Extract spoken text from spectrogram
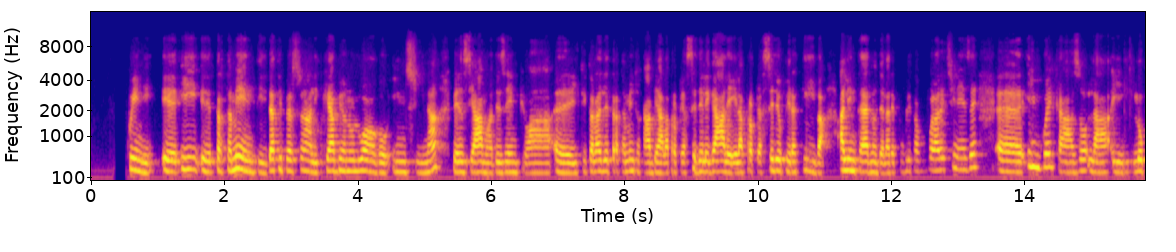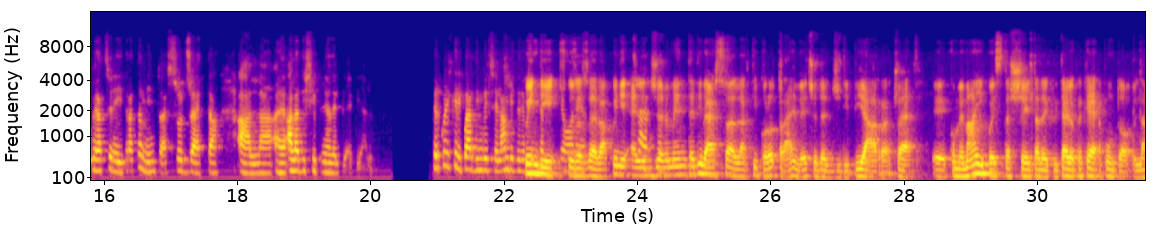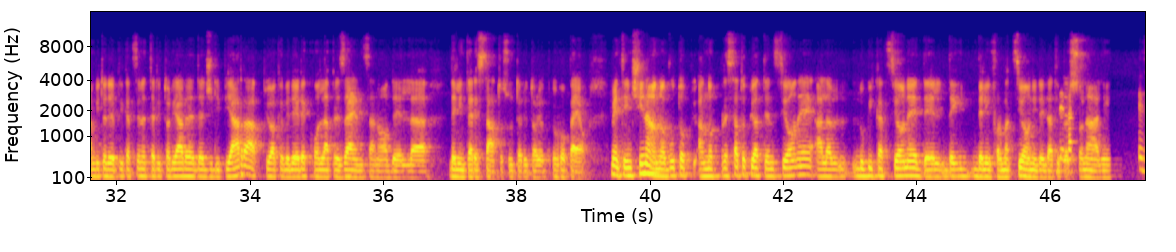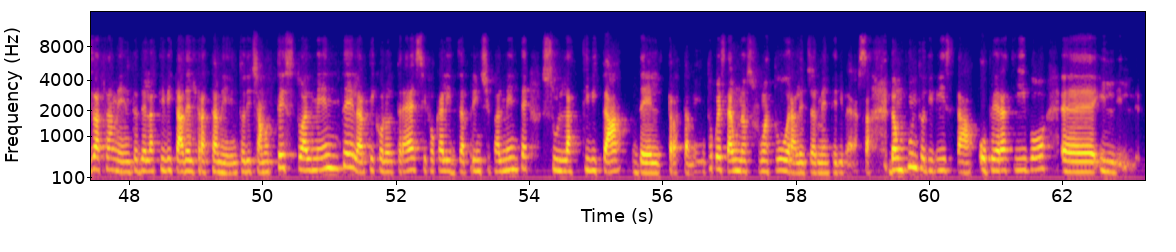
Quindi eh, i eh, trattamenti di dati personali che abbiano luogo in Cina, pensiamo ad esempio al eh, titolare del trattamento che abbia la propria sede legale e la propria sede operativa all'interno della Repubblica Popolare Cinese, eh, in quel caso la, il, l'operazione di trattamento è soggetta alla, eh, alla disciplina del PIPL. Per quel che riguarda invece l'ambito di Quindi, scusa Sveva, quindi è certo. leggermente diverso dall'articolo 3 invece del GDPR, cioè eh, come mai questa scelta del criterio? Perché appunto l'ambito di applicazione territoriale del GDPR ha più a che vedere con la presenza no, del, dell'interessato sul territorio europeo, mentre in Cina hanno, avuto, hanno prestato più attenzione all'ubicazione del, dei, delle informazioni, dei dati Della... personali. Esattamente, dell'attività del trattamento. Diciamo testualmente l'articolo 3 si focalizza principalmente sull'attività del trattamento. Questa è una sfumatura leggermente diversa. Da un punto di vista operativo, eh, il,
